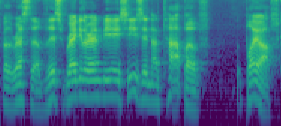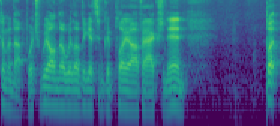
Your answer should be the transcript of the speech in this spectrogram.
for the rest of this regular NBA season on top of the playoffs coming up, which we all know we love to get some good playoff action in. But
